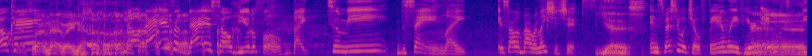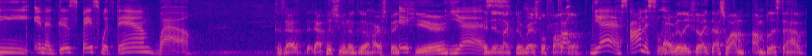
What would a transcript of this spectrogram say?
Okay. that's where I'm at right now. no, that is a that is so beautiful. Like to me, the same. Like it's all about relationships. yes. And especially with your family, if you're able to be in a good space with them, wow. Cause that that puts you in a good heart space It- here. yes. And then like the rest will follow. Yes, honestly. I really feel like that's why I'm I'm blessed to have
